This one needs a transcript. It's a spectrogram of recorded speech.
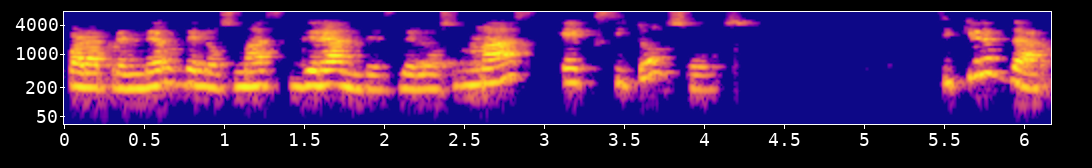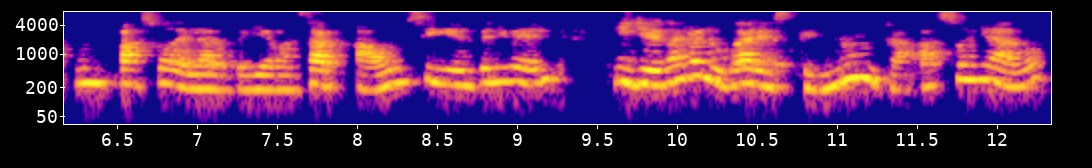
para aprender de los más grandes, de los más exitosos. Si quieres dar un paso adelante y avanzar a un siguiente nivel y llegar a lugares que nunca has soñado,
